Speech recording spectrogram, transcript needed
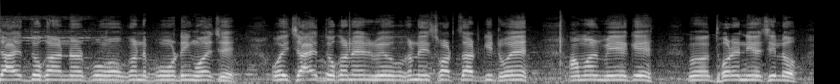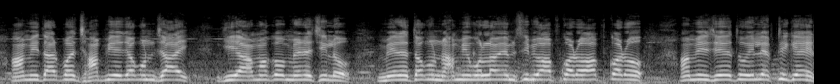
চায়ের দোকান আর ওখানে প্রমোটিং হয়েছে। ওই চায়ের দোকানের ওখানে শর্ট সার্কিট হয়ে আমার মেয়েকে ধরে নিয়েছিল। আমি তারপর ঝাঁপিয়ে যখন যাই, গিয়ে আমাকেও মেরেছিল। মেরে তখন আমি বললাম এমসিবি অফ করো অফ করো। আমি যেহেতু ইলেকট্রিকের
